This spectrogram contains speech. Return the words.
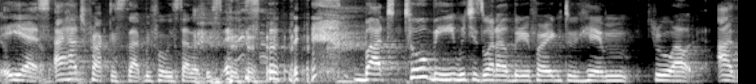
yes, I had to practice that before we started this episode. but Toby, which is what I'll be referring to him throughout, as,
